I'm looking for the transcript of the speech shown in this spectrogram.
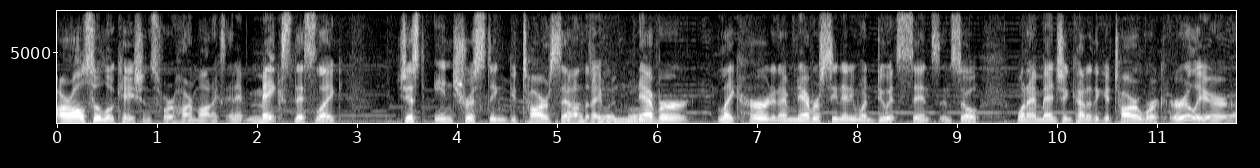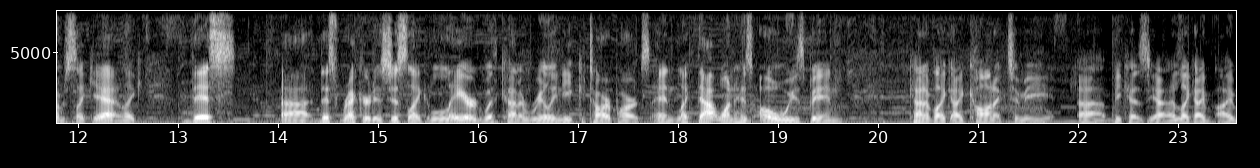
are also locations for harmonics, and it makes this like just interesting guitar sound That's that I've really cool. never like heard, and I've never seen anyone do it since. And so when I mentioned kind of the guitar work earlier, I'm just like, yeah, like this. Uh, this record is just like layered with kind of really neat guitar parts, and like that one has always been kind of like iconic to me uh, because yeah, like I, I,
